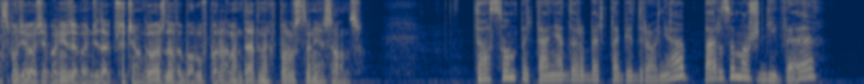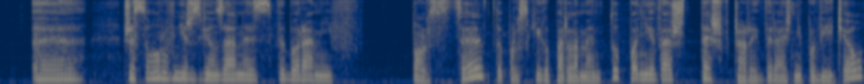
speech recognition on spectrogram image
Spodziewa się pani, że będzie tak przeciągał aż do wyborów parlamentarnych w Polsce? Nie sądzę. To są pytania do Roberta Biedronia, bardzo możliwe, e, że są również związane z wyborami w Polsce, do polskiego parlamentu, ponieważ też wczoraj wyraźnie powiedział,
